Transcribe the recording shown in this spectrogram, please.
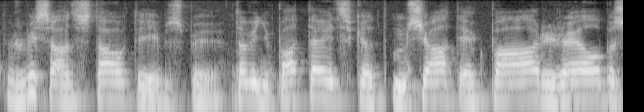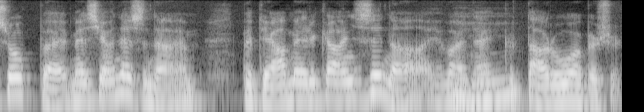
Tur visādas tautības bija. Tad viņi teica, ka mums jātiek pāri Elbas upē. Mēs jau nezinājām, bet tie amerikāņi zināja, vai mm -hmm. ne, kur tā robeža,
